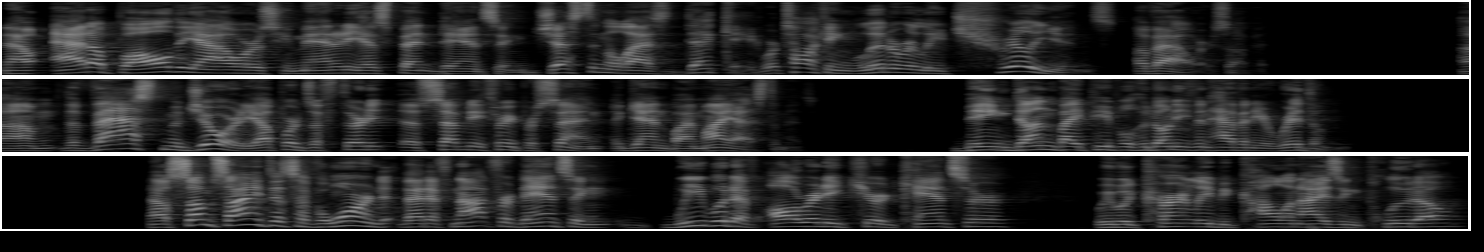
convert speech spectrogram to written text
Now, add up all the hours humanity has spent dancing just in the last decade. We're talking literally trillions of hours of it. Um, the vast majority, upwards of 30, uh, 73%, again by my estimates, being done by people who don't even have any rhythm. Now, some scientists have warned that if not for dancing, we would have already cured cancer. We would currently be colonizing Pluto.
